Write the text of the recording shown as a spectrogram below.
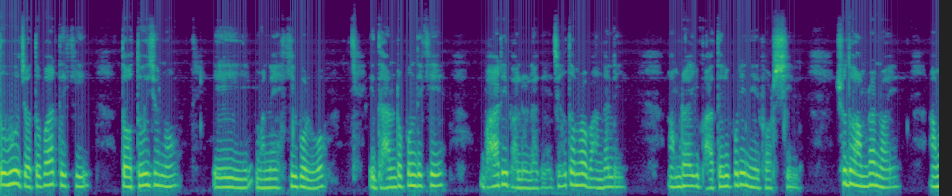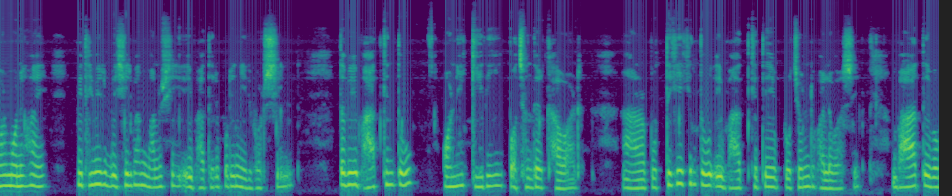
তবুও যতবার দেখি, ততই যেন এই মানে কি বলব, এই ধান রোপণ দেখে ভারী ভালো লাগে। যেহেতু আমরা বাঙালি, আমরা এই ভাতের উপরই নির্ভরশীল। শুধু আমরা নয়, আমার মনে হয় পৃথিবীর বেশিরভাগ মানুষই এই ভাতের উপরই নির্ভরশীল। তবে এই ভাত কিন্তু অনেকেরই পছন্দের খাবার। আর প্রত্যেকেই কিন্তু এই ভাত খেতে প্রচণ্ড ভালোবাসে। ভাত এবং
